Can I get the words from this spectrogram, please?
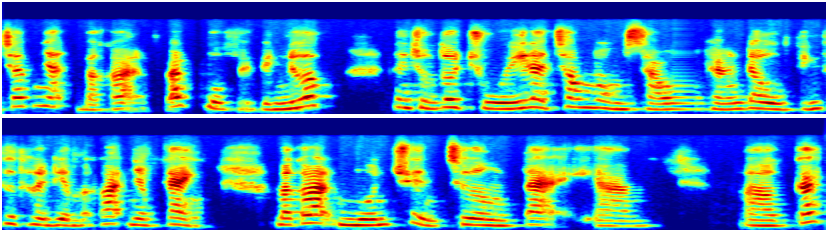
chấp nhận và các bạn bắt buộc phải về nước. Nên chúng tôi chú ý là trong vòng 6 tháng đầu tính từ thời điểm mà các bạn nhập cảnh mà các bạn muốn chuyển trường tại à, à, cách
